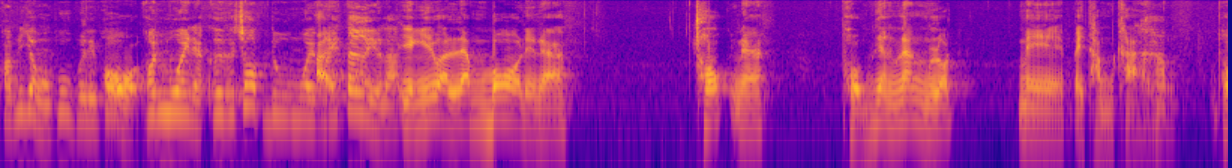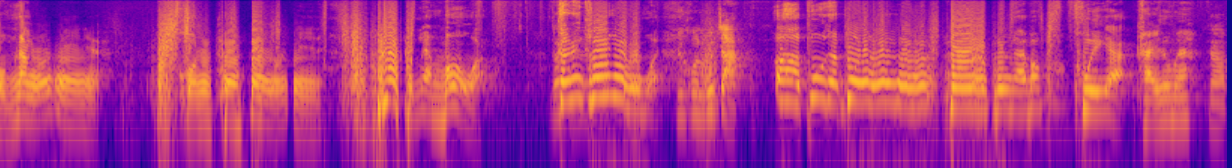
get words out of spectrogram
ความนิยมของผู้บริโภคโอ้คนมวยเนี่ยคือเขาชอบดูมวยไฟเตอร์อยู่แล้ว อย่างนี้ว่าแลมโบ้เนี่ยนะ ชกนะ ผมยังนั่งรถเมย์ไปทำข่าวครับผมนั่งรถเมย์เนี่ยคนโชเฟอร์รถเมล์ พูดถึงแลมโบ้อะตอนนั้นเขาไม่รู้หมดคือคนรู้จัก เออพูดกับพูดพูดพูดไงบ้างคุยกับใครรู้ไหมครับ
